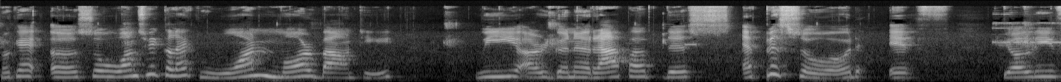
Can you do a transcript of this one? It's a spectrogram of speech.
Okay, uh, so once we collect one more bounty, we are gonna wrap up this episode. If y'all leave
